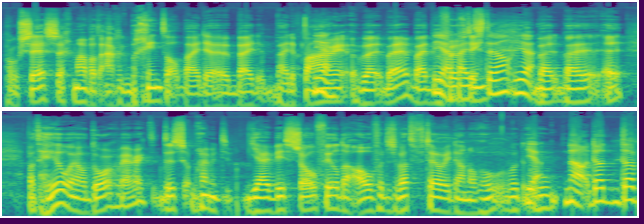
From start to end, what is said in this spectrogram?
proces, zeg maar. Wat eigenlijk begint al bij de, bij de, bij de eh, bij, bij, bij de bij het bevruchting. stel. Ja. Bij, bij, eh, wat heel erg doorwerkt. Dus op een gegeven moment, jij wist zoveel daarover. Dus wat vertel je dan nog? Hoe, hoe, Ja, nou, dat, dat,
